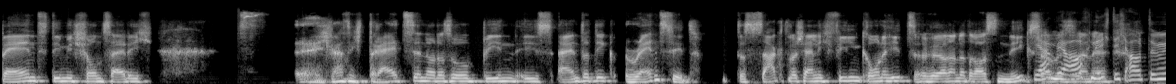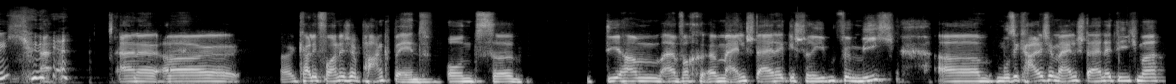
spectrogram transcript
Band, die mich schon seit ich äh, ich weiß nicht, 13 oder so bin, ist eindeutig Rancid. Das sagt wahrscheinlich vielen Krone-Hit-Hörern da draußen nichts. Ja, mir auch eine, nicht, ich oute mich. eine äh, kalifornische Punkband und äh, die haben einfach äh, Meilensteine geschrieben für mich, äh, musikalische Meilensteine, die ich mir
